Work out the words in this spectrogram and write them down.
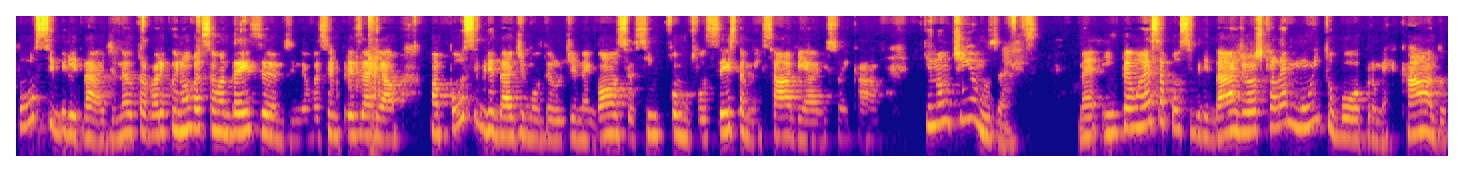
possibilidade, né? Eu trabalho com inovação há 10 anos, inovação empresarial, uma possibilidade de modelo de negócio, assim como vocês também sabem, Alisson e Carla, que não tínhamos antes. Né? Então, essa possibilidade, eu acho que ela é muito boa para o mercado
